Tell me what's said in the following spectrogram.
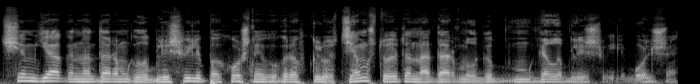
Чем Яга Надаром Голоблишвили похож на его граф Клёс? Тем, что это Надар Голоблишвили. Больше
